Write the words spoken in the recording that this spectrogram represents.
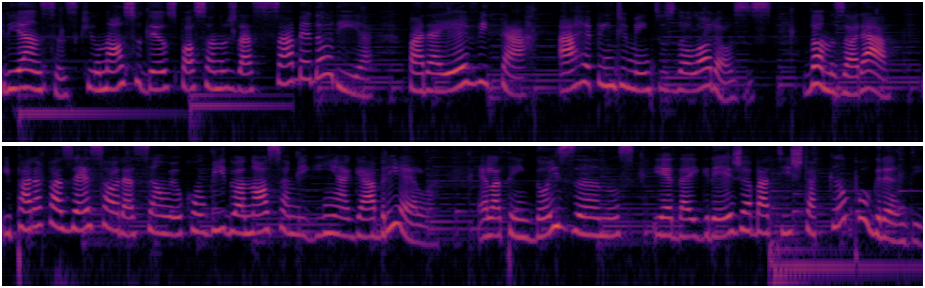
Crianças, que o nosso Deus possa nos dar sabedoria para evitar arrependimentos dolorosos. Vamos orar? E para fazer essa oração, eu convido a nossa amiguinha Gabriela. Ela tem dois anos e é da Igreja Batista Campo Grande.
